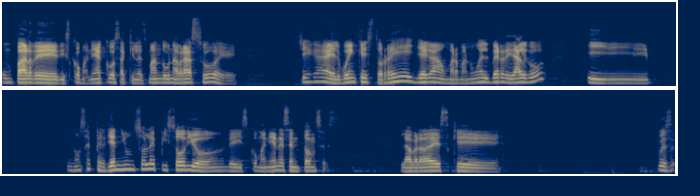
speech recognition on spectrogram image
un par de discomaníacos a quien les mando un abrazo. eh, llega el buen Cristo Rey, llega Omar Manuel Verde Hidalgo y no se perdía ni un solo episodio de Discomanía en ese entonces. La verdad es que pues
